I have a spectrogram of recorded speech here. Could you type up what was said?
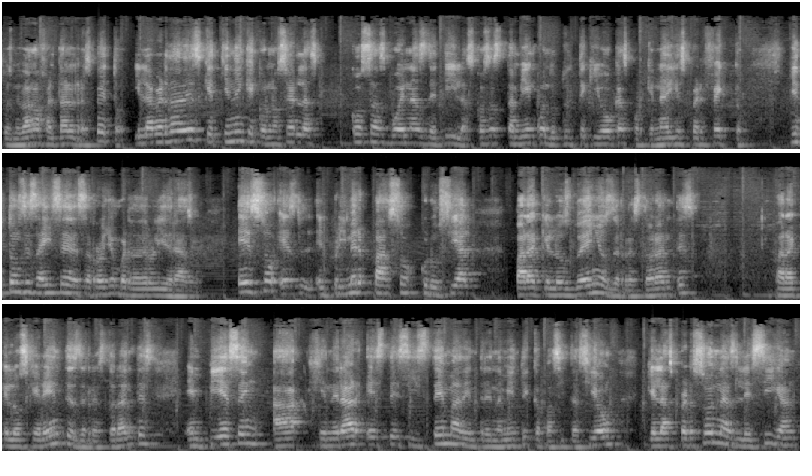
pues me van a faltar el respeto. Y la verdad es que tienen que conocer las cosas buenas de ti, las cosas también cuando tú te equivocas porque nadie es perfecto. Y entonces ahí se desarrolla un verdadero liderazgo. Eso es el primer paso crucial para que los dueños de restaurantes para que los gerentes de restaurantes empiecen a generar este sistema de entrenamiento y capacitación, que las personas le sigan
